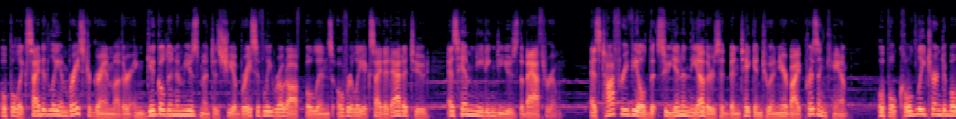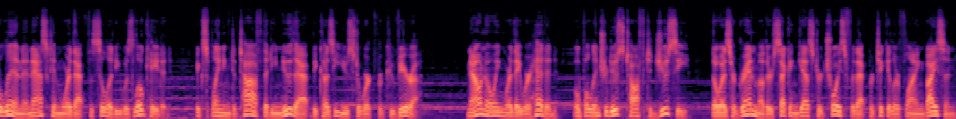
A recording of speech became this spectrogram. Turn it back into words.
Opal excitedly embraced her grandmother and giggled in amusement as she abrasively wrote off Bolin's overly excited attitude as him needing to use the bathroom. As Toph revealed that Suyin and the others had been taken to a nearby prison camp, Opal coldly turned to Bolin and asked him where that facility was located, explaining to Toph that he knew that because he used to work for Kuvira. Now knowing where they were headed, Opal introduced Toph to Juicy, though as her grandmother second guessed her choice for that particular flying bison,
